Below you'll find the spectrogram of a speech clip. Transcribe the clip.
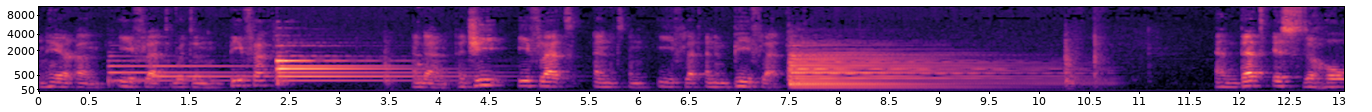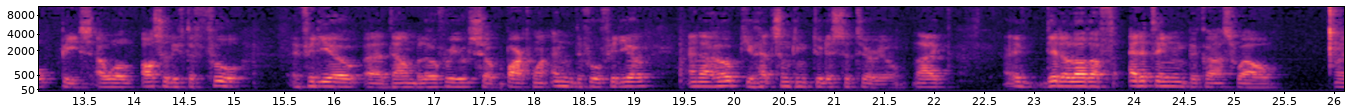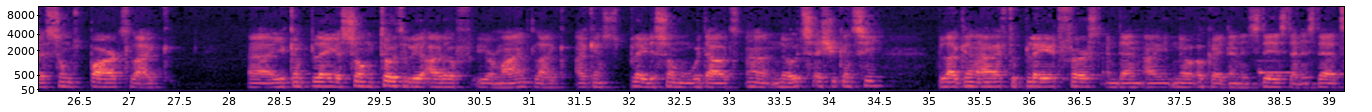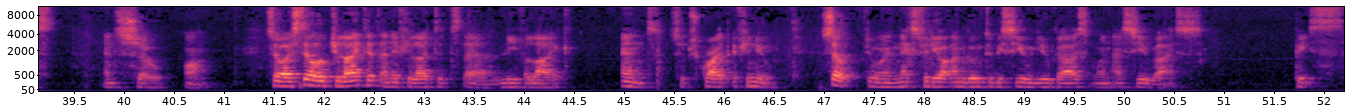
and here an E flat with an B flat, and then a G, E flat, and an E flat and a B flat. And that is the whole piece. I will also leave the full video uh, down below for you, so part 1 and the full video. And I hope you had something to this tutorial. Like, I did a lot of editing because, well, uh, some parts like uh, you can play a song totally out of your mind. Like I can play the song without uh, notes, as you can see. But like then I have to play it first, and then I know okay, then it's this, then it's that, and so on. So I still hope you liked it, and if you liked it, uh, leave a like and subscribe if you're new. So, to my next video, I'm going to be seeing you guys when I see you guys. Peace.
